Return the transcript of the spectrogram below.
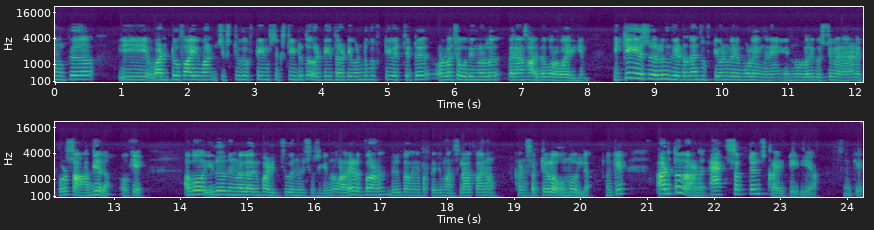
നമുക്ക് ഈ one to five one six to fifteen sixteen to thirty thirty one to fifty വെച്ചിട്ട് ഉള്ള ചോദ്യങ്ങളിൽ വരാൻ സാധ്യത കുറവായിരിക്കും. മിക്ക കേസുകളിലും ഗ്രേറ്റർ ദാൻ ഫിഫ്റ്റി വൺ വരുമ്പോൾ എങ്ങനെ എന്നുള്ളൊരു ക്വസ്റ്റ്യൻ വരാനാണ് ഇപ്പോൾ സാധ്യത. ഓക്കെ അപ്പോൾ ഇത് നിങ്ങൾ എല്ലാവരും പഠിച്ചു എന്ന് വിശ്വസിക്കുന്നു. വളരെ എളുപ്പമാണ്. ഇതിലിപ്പോൾ അങ്ങനെ പ്രത്യേകിച്ച് മനസ്സിലാക്കാനോ കൺസെപ്റ്റുകളോ ഒന്നുമില്ല. ഓക്കെ അടുത്തതാണ് ആക്സെപ്റ്റൻസ് ക്രൈറ്റീരിയ ഓക്കെ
